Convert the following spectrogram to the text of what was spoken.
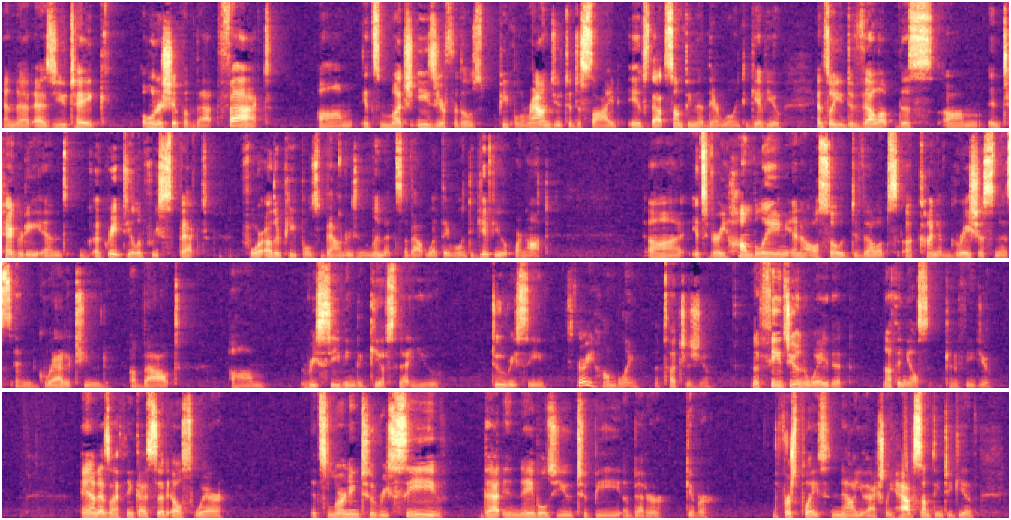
and that as you take ownership of that fact, um, it's much easier for those people around you to decide if that's something that they're willing to give you. And so you develop this um, integrity and a great deal of respect for other people's boundaries and limits about what they're willing to give you or not. Uh, it's very humbling and it also develops a kind of graciousness and gratitude about um, receiving the gifts that you do receive. It's very humbling. It touches you. And it feeds you in a way that nothing else can feed you. And as I think I said elsewhere, it's learning to receive that enables you to be a better giver In the first place, now you actually have something to give,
